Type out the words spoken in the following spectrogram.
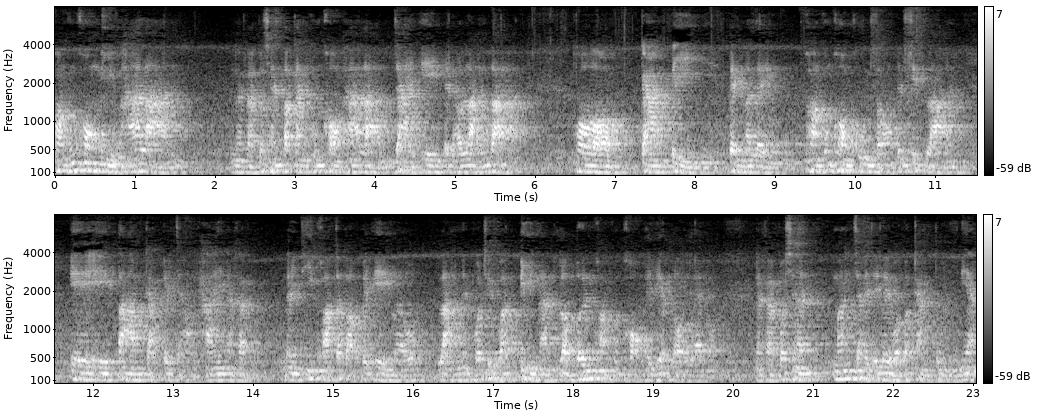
ความคุ้มครองมีอยู่ 5 ล้านนะครับเพราะฉะนั้นประกันคุ้มครอง 5 ล้านจ่ายเองไปแล้วล้านบาท พอกลางปีเป็นมะเร็งความคุ้มครองคูณ 2 เป็น 10 ล้าน AA ตามกลับไปจ่ายให้นะครับ ในที่ควักกระเป๋าไปเองแล้วล้านหนึ่งเพราะถือว่าปีนั้นเราเบิ้ลความคุ้มครองให้เรียบร้อยแล้วนะครับ เพราะฉะนั้นมั่นใจได้เลยว่าประกันตัวนี้เนี่ย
